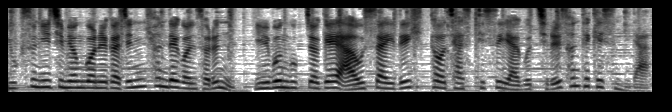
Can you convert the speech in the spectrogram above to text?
6순위 지명권을 가진 현대건설은 일본 국적의 아웃사이드 히터 자스티스 야구치를 선택했습니다.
